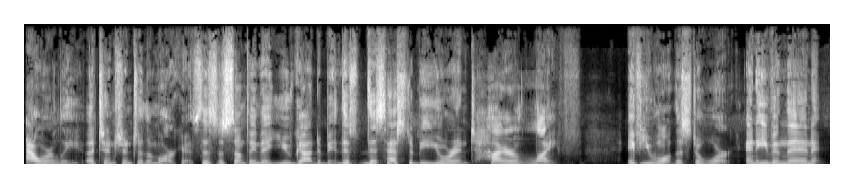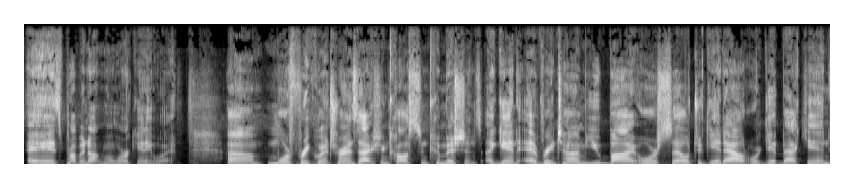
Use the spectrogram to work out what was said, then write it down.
hourly attention to the markets. This is something that you've got to be this this has to be your entire life if you want this to work. And even then, it's probably not going to work anyway. Um, more frequent transaction costs and commissions. Again, every time you buy or sell to get out or get back in,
